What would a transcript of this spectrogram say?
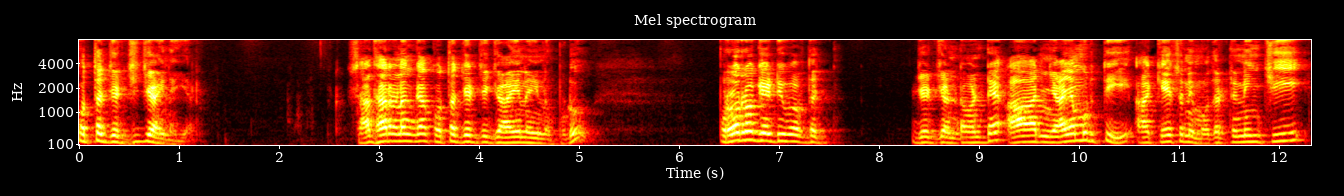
కొత్త జడ్జి జాయిన్ అయ్యారు. సాధారణంగా కొత్త జడ్జి జాయిన్ అయినప్పుడు ప్రోరోగేటివ్ ఆఫ్ ద జడ్జి అంటాం. అంటే ఆ న్యాయమూర్తి ఆ కేసుని మొదటి నుంచి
